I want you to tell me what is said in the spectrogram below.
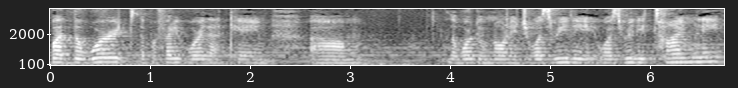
but the word the prophetic word that came um, the word of knowledge was really was really timely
